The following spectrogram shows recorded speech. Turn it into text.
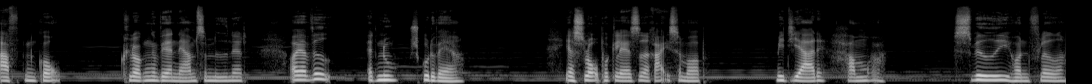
Aften går. Klokken er ved at nærme sig midnat, og jeg ved, at nu skulle det være. Jeg slår på glasset og rejser mig op. Mit hjerte hamrer. Svedige håndflader.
